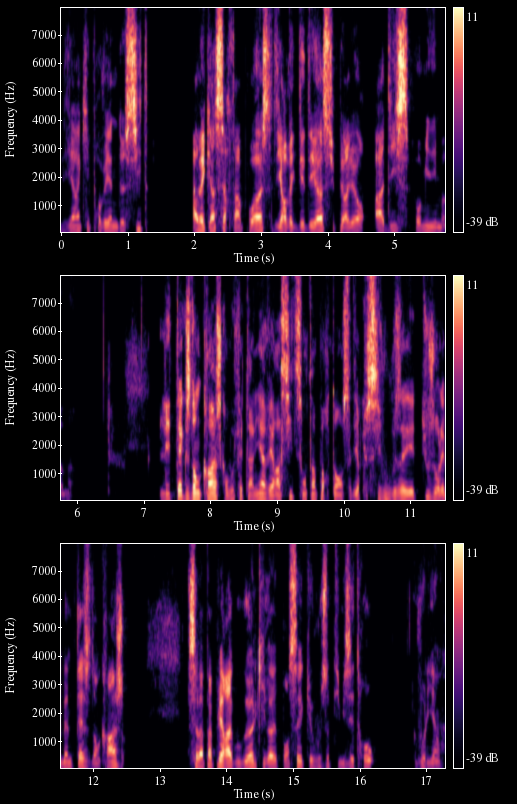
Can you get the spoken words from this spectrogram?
liens qui proviennent de sites avec un certain poids, c'est-à-dire avec des DA supérieurs à 10 au minimum. Les textes d'ancrage quand vous faites un lien vers un site sont importants, c'est-à-dire que si vous avez toujours les mêmes tests d'ancrage, ça va pas plaire à Google qui va penser que vous optimisez trop vos liens.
